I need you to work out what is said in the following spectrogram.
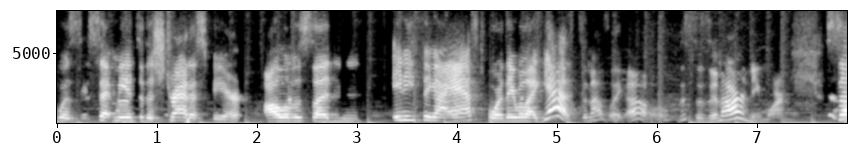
was set me into the stratosphere. All of a sudden, anything I asked for, they were like, yes. And I was like, oh, this isn't hard anymore. So,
